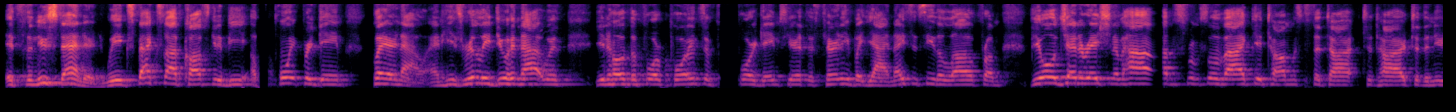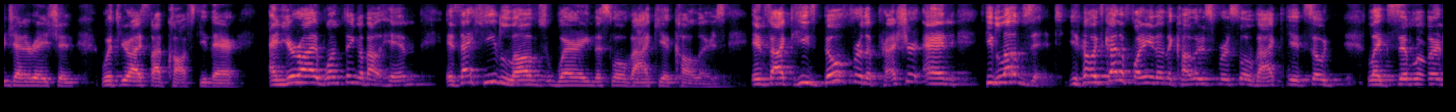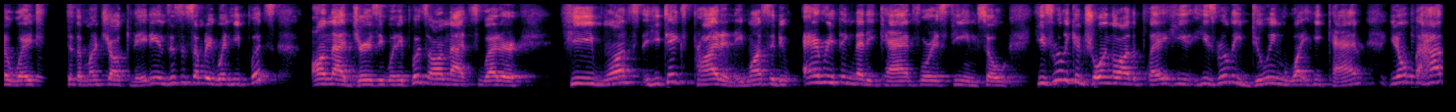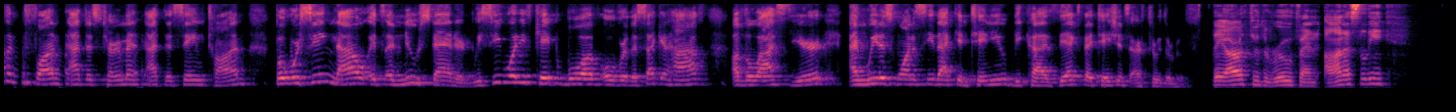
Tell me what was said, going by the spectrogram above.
It's the new standard. We expect Slafkovsky to be a point per game player now, and he's really doing that with you know the four points and four games here at this tourney. But yeah, nice to see the love from the old generation of Habs from Slovakia, Tomas Tatar, Tatar to the new generation with Juraj Slafkovsky there. And Juraj, one thing about him is that he loves wearing the Slovakia colors. In fact, he's built for the pressure and he loves it. You know, it's kind of funny that the colors for Slovakia, it's so like similar in a way to the Montreal Canadiens. This is somebody when he puts on that jersey, when he puts on that sweater, he wants he takes pride in it. He wants to do everything that he can for his team. So he's really controlling a lot of the play. He, he's really doing what he can, you know, but having fun at this tournament at the same time. But we're seeing now it's a new standard. We see what he's capable of over the second half of the last year. And we just want to see that continue because the expectations are through the roof. They are through the roof. And honestly,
